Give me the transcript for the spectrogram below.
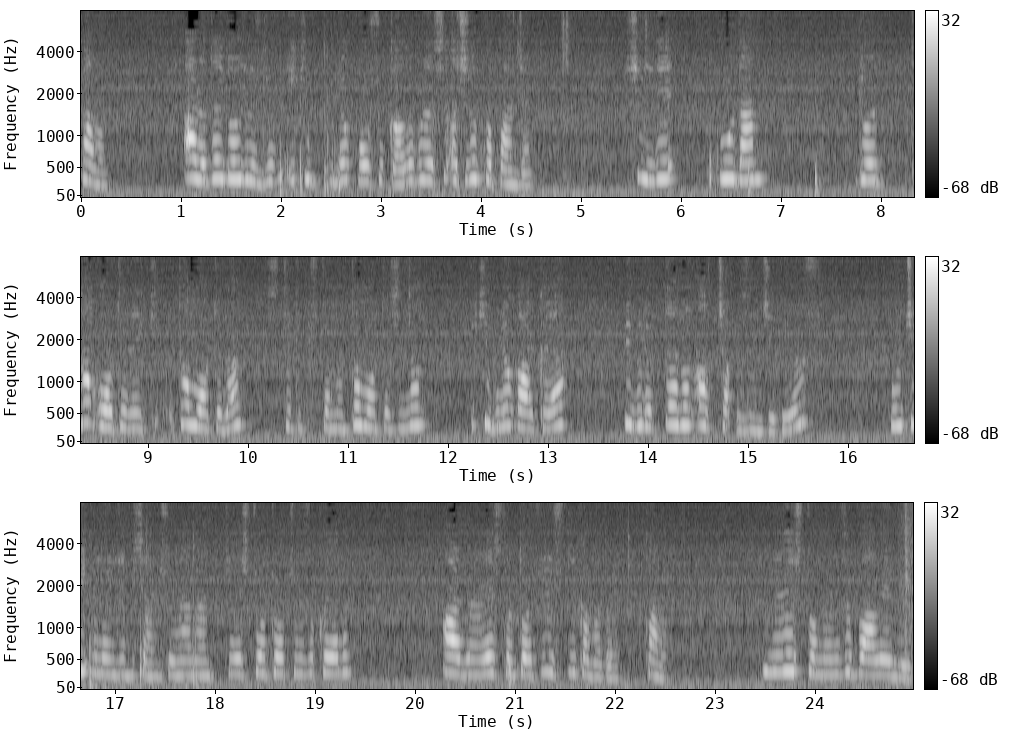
Tamam. Arada gördüğünüz gibi iki blok boşluk kaldı. Burası açılıp kapanacak. Şimdi buradan tam ortadaki tam ortadan sticky pistonun tam ortasından iki blok arkaya bir blok da hemen alt çaprazını çekiyoruz. Bunu çekmeden önce bir saniye şöyle hemen redstone torçumuzu koyalım Ardından redstone torch'un üstünü kapatalım. Tamam. Şimdi redstone'larımızı bağlayabiliriz.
